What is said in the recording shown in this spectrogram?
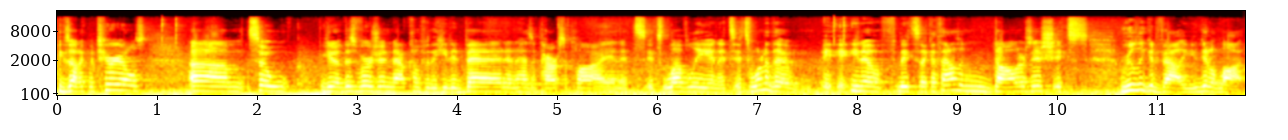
exotic materials. Um, so you know this version now comes with a heated bed and it has a power supply and it's it's lovely and it's it's one of the it, it, you know it's like a thousand dollars ish. It's really good value. You get a lot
